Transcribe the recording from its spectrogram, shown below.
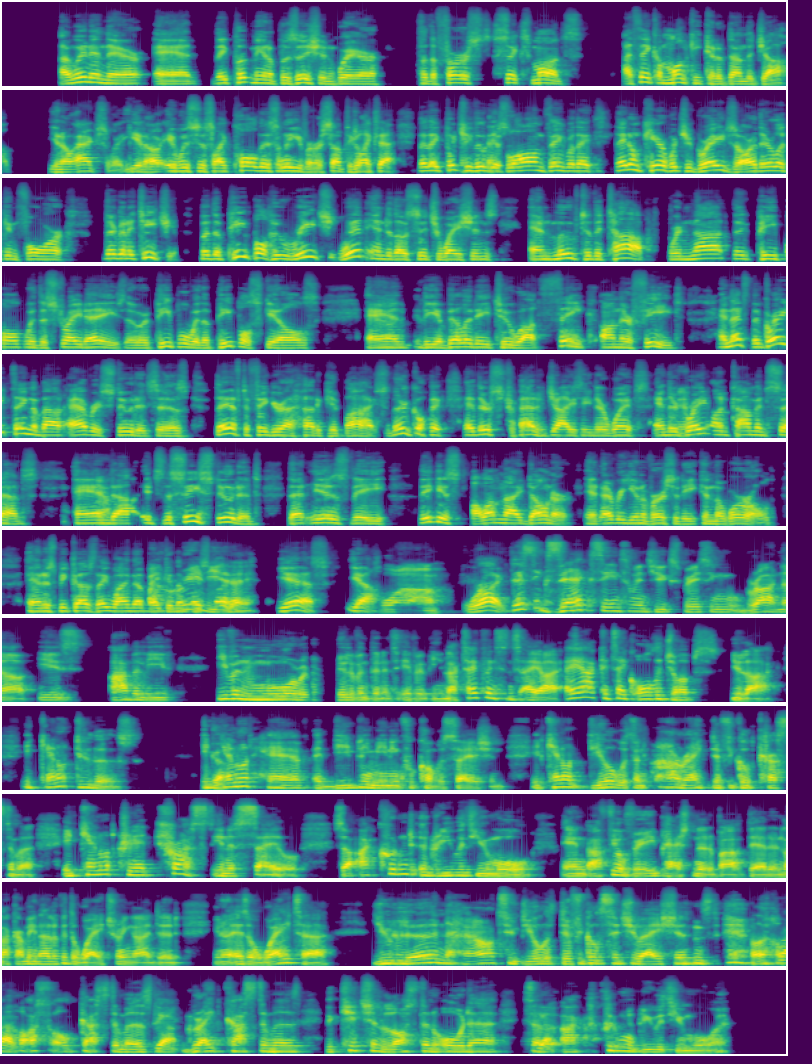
I went in there and they put me in a position where for the first six months, I think a monkey could have done the job you know, actually, you know, it was just like pull this lever or something like that. But they put you through this long thing where they they don't care what your grades are. They're looking for they're going to teach you. But the people who reach went into those situations and moved to the top were not the people with the straight A's. They were people with the people skills and the ability to uh, think on their feet and that's the great thing about average students is they have to figure out how to get by. So they're going and they're strategizing their way and they're yeah. great on common sense. And yeah. uh, it's the C student that is the biggest alumni donor at every university in the world. And it's because they wind up making oh, the most money. Eh? Yes. Yeah. Wow. Right. This exact sentiment you're expressing right now is, I believe, even more relevant than it's ever been. Like, take for instance AI. AI can take all the jobs you like. It cannot do this. It yeah. cannot have a deeply meaningful conversation. It cannot deal with an irate, difficult customer. It cannot create trust in a sale. So I couldn't agree with you more. And I feel very passionate about that. And like, I mean, I look at the waitering I did, you know, as a waiter, you learn how to deal with difficult situations, right. hostile customers, yeah. great customers, the kitchen lost an order. So yeah. I couldn't agree with you more.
